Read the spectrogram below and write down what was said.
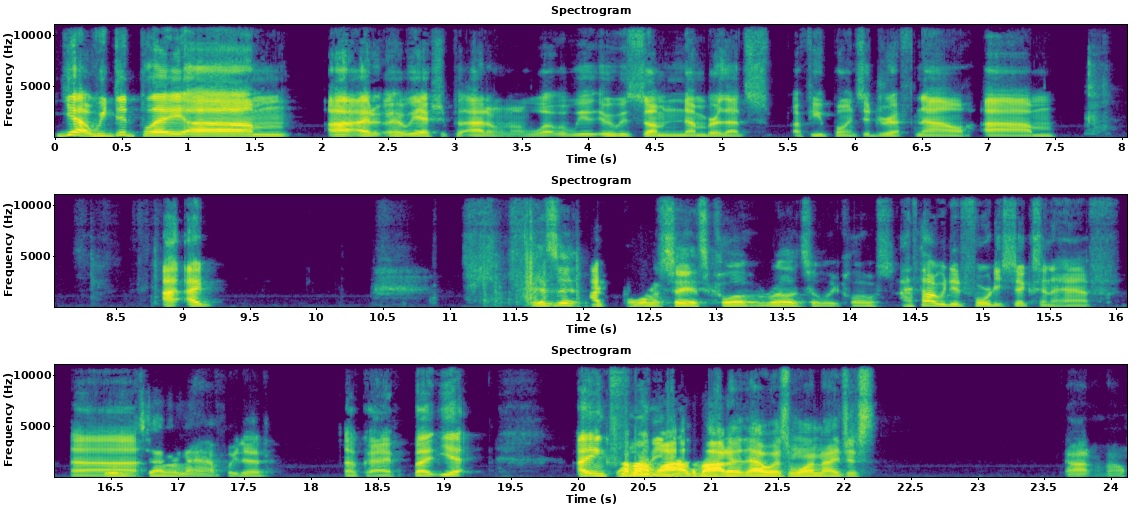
Yeah, we did play. Um, I, we actually, I don't know what we. It was some number that's a few points adrift now. Um, I, I is it? I, I want to say it's close, relatively close. I thought we did 46 and a half. Uh, 47 and a half we did. Okay. But yeah, I think 40, I'm not wild about it. That was one I just, I don't know.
